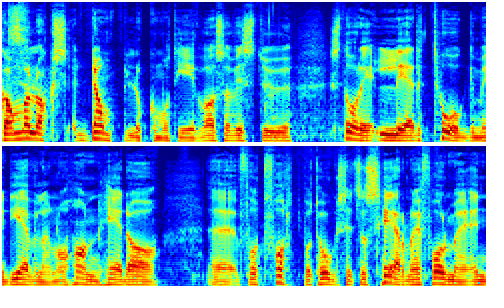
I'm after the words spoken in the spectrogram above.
gammeldags damplokomotiv? Altså hvis du står i ledtog med djevelen, og han har da eh, fått fart på toget sitt, så ser jeg for meg en,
